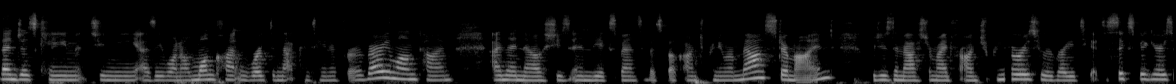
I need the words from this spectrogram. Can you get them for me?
then Jess came to me as a one-on-one client. We worked in that container for a very long time and then now she's in the expansive as fuck entrepreneur mastermind which is a mastermind for entrepreneurs who are ready to get to six figures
